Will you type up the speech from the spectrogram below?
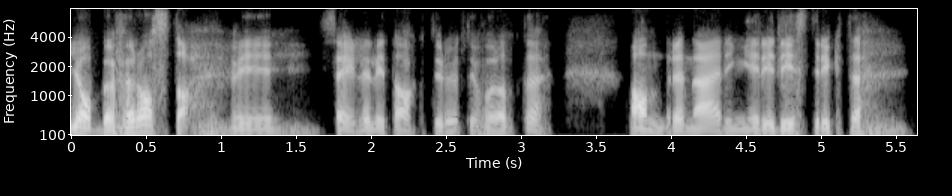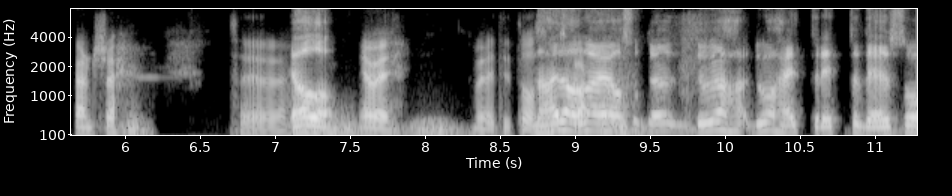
jobbe for oss. da. Vi seiler litt akterut i forhold til andre næringer i distriktet, kanskje. Så, ja da. Jeg vet, vet ikke nei, da, nei, altså, det, du, du, har helt rett til det, så,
